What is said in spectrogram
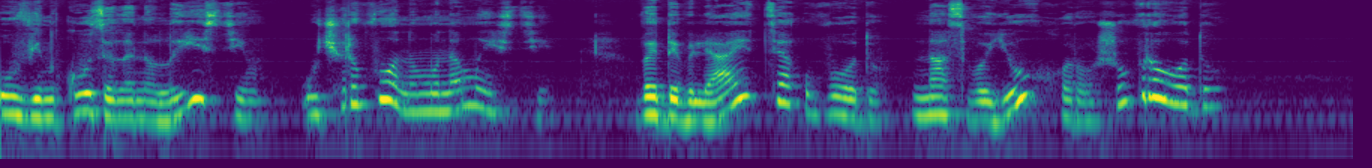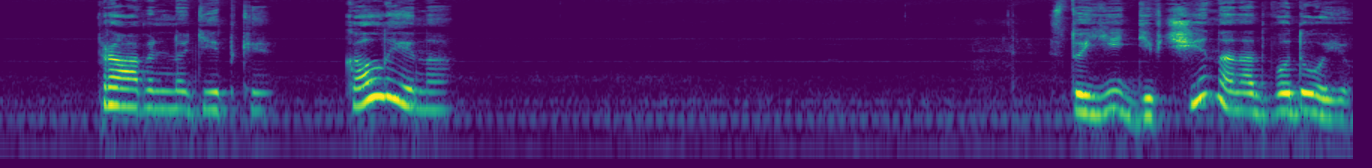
У вінку зеленолистім, у червоному намисті, видивляється у воду на свою хорошу вроду. Правильно, дітки, калина. Стоїть дівчина над водою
